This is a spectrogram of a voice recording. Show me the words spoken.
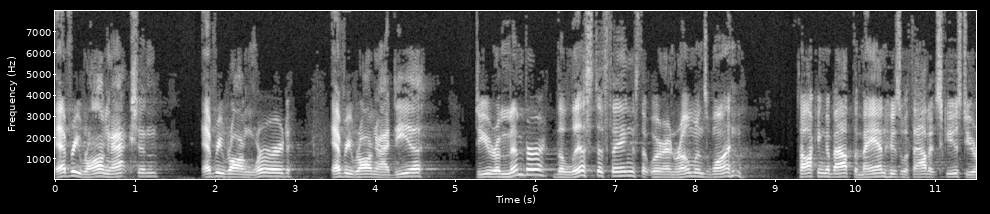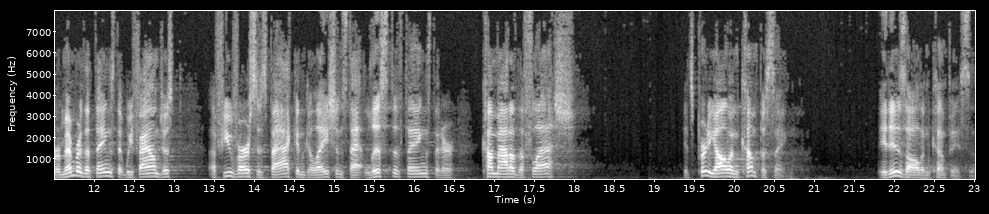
Every wrong action, every wrong word, every wrong idea. Do you remember the list of things that were in Romans 1 talking about the man who's without excuse? Do you remember the things that we found just a few verses back in Galatians, that list of things that are come out of the flesh? It's pretty all encompassing. It is all encompassing.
